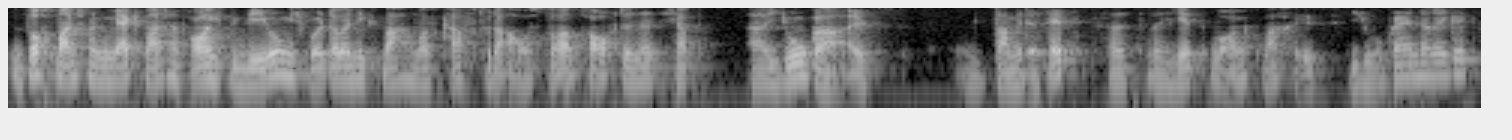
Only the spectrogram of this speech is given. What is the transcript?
doch manchmal gemerkt, manchmal brauche ich Bewegung, ich wollte aber nichts machen, was Kraft oder Ausdauer braucht. Das heißt, ich habe äh, Yoga als damit ersetzt. Das heißt, was ich jetzt morgens mache, ist Yoga in der Regel.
